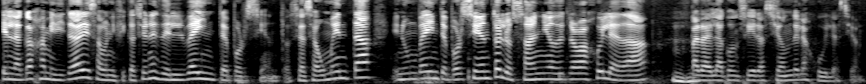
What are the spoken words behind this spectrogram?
en la caja militar esa bonificación es del 20%, o sea, se aumenta en un 20% los años de trabajo y la edad para la consideración de la jubilación.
